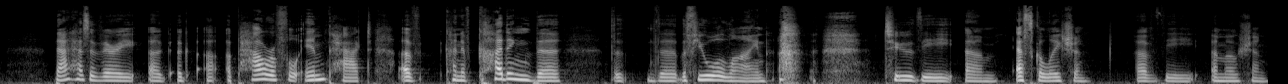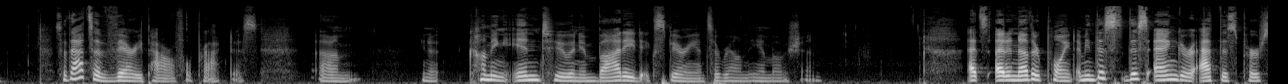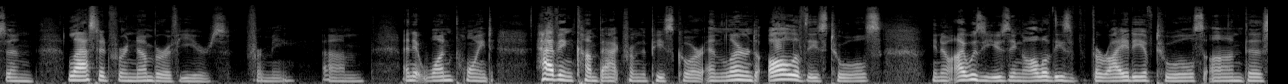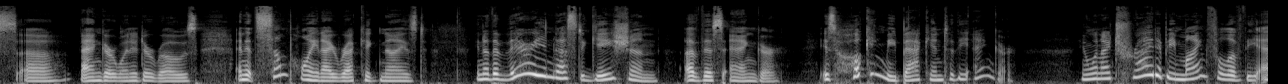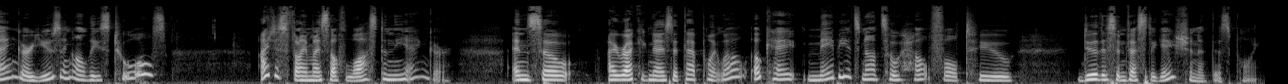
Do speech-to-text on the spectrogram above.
that has a very a, a, a powerful impact of kind of cutting the the the, the fuel line to the um, escalation of the emotion. So that's a very powerful practice. Um, you know, coming into an embodied experience around the emotion. At, at another point, I mean, this, this anger at this person lasted for a number of years for me. Um, and at one point, having come back from the Peace Corps and learned all of these tools, you know, I was using all of these variety of tools on this uh, anger when it arose. And at some point, I recognized, you know, the very investigation of this anger is hooking me back into the anger. And when I try to be mindful of the anger using all these tools, I just find myself lost in the anger. And so I recognized at that point, well, okay, maybe it's not so helpful to do this investigation at this point.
